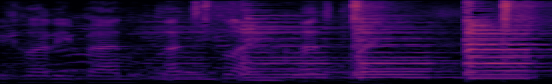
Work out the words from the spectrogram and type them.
ukulele band. Let's play. Let's play.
